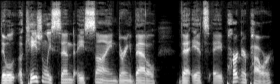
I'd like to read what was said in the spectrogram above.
they will occasionally send a sign during battle that it's a partner power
